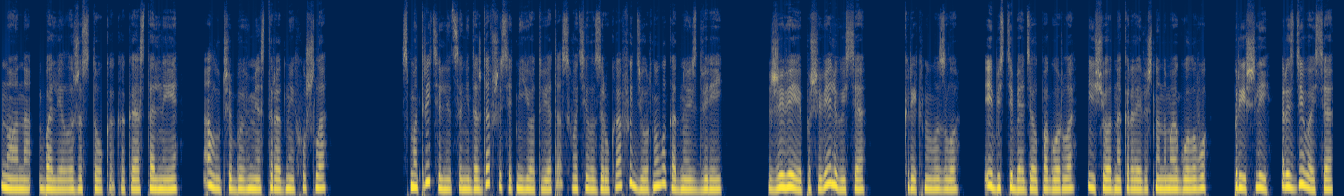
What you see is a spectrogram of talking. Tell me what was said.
но она болела жестоко, как и остальные, а лучше бы вместо родных ушла. Смотрительница, не дождавшись от нее ответа, схватила за рукав и дернула к одной из дверей. «Живее пошевеливайся!» — крикнула зло. «И без тебя дел по горло. Еще одна королевишна на мою голову. Пришли, раздевайся!»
